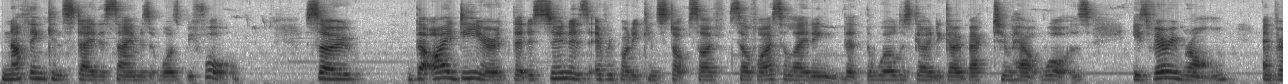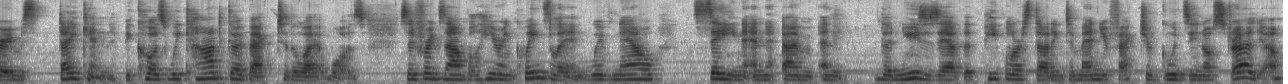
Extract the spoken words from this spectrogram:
nothing can stay the same as it was before. So the idea that as soon as everybody can stop self isolating, that the world is going to go back to how it was, is very wrong and very mistaken because we can't go back to the way it was. So, for example, here in Queensland, we've now seen and um, and the news is out that people are starting to manufacture goods in Australia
